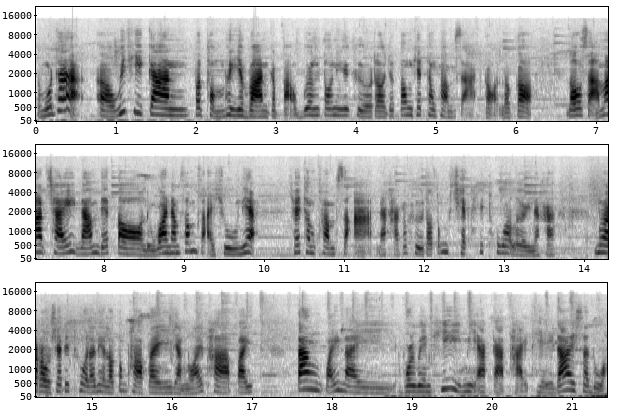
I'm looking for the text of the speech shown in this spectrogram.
สมมุติถ้าวิธีการปฐมพยาบาลกระเป๋าเบื้องต้นนี่ก็คือ เราจะต้องเช็ดทำความสะอาดก่อน แล้วก็เราสามารถใช้น้ำเดตตอหรือว่าน้ำส้มสายชูเนี่ยใช้ทำความสะอาดนะคะ ก็คือเราต้องเช็ดให้ทั่วเลยนะคะ เมื่อเราเช็ดให้ทั่วแล้วเนี่ยเราต้องพาไปอย่างน้อยพาไปตั้งไว้ในบริเวณที่มีอากาศถ่ายเทได้สะดวก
